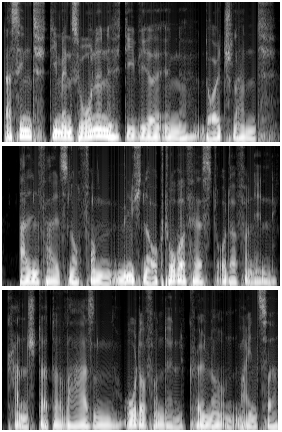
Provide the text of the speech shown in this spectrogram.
Das sind Dimensionen, die wir in Deutschland allenfalls noch vom Münchner Oktoberfest oder von den Cannstatter Vasen oder von den Kölner und Mainzer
